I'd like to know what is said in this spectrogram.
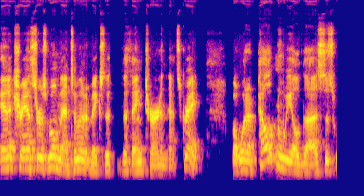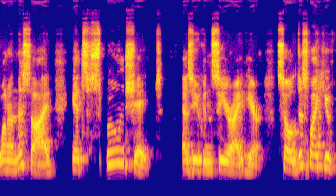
And it transfers momentum and it makes the, the thing turn, and that's great. But what a Pelton wheel does, this one on this side, it's spoon shaped as you can see right here. So just like you've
